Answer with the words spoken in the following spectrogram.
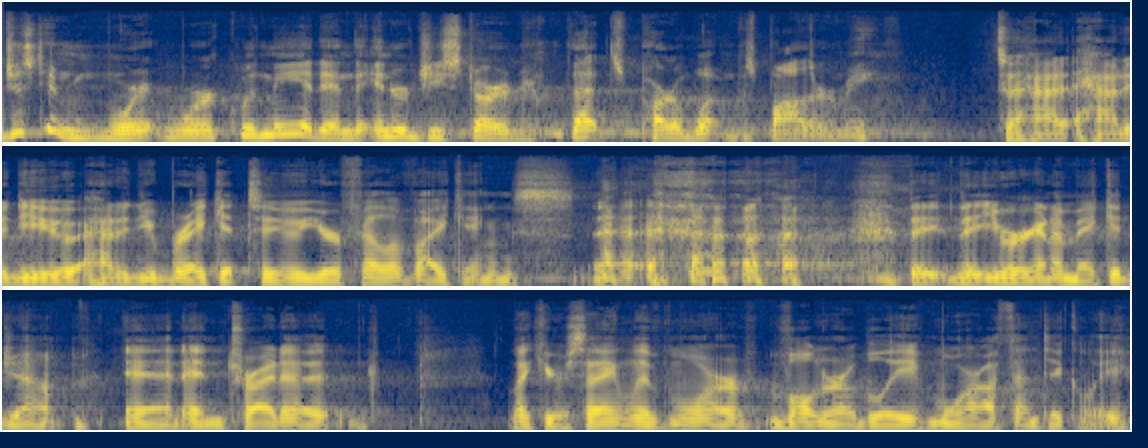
just didn't work with me, and the energy started. That's part of what was bothering me. So how how did you how did you break it to your fellow Vikings that, that you were going to make a jump and and try to, like you were saying, live more vulnerably, more authentically?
